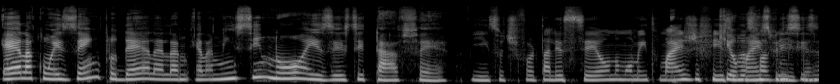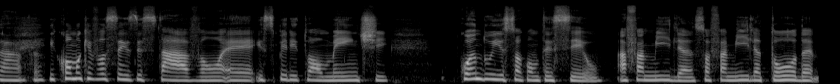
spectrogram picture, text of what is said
ela, com o exemplo dela, ela, ela me ensinou a exercitar a fé. E isso te fortaleceu no momento mais difícil que eu da mais sua precisava. Vida. E como que vocês estavam é, espiritualmente quando isso aconteceu? A família, sua família toda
